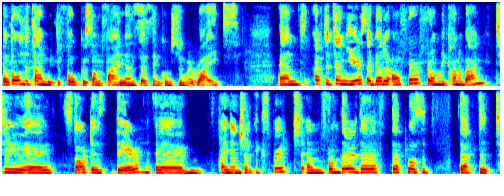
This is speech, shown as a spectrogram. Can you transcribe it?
but all the time with the focus on finances and consumer rights. And after 10 years, I got an offer from Ikano Bank to uh, start as their um, financial expert. And from there, the, that was that it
